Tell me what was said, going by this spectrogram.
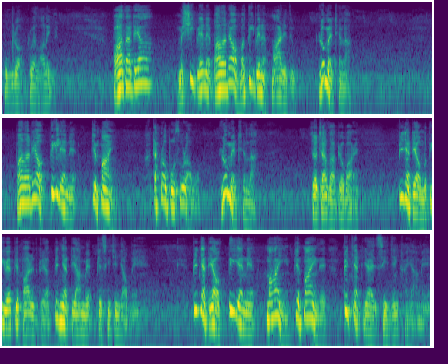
ပို့ပြီးတော့လွယ်သွားလိမ့်မယ်။ဘာသာတရားမရှိဘဲနဲ့ဘာသာတရားကိုမသိဘဲနဲ့မှားတယ်သူလွတ်မဲ့ထင်လားဘာသာတရားကိုသိလဲနဲ့ပြစ်မှားရင် တော်တော်ပိုဆိုးတာပေါ့လွတ်မဲ့ထင်လားကျွန်တော်ချမ်းသာပြောပါတယ်ပညာတရားကိုမသိပဲပြစ်မှားတဲ့သူတွေကပညာတရားမဲ့ပျက်စီးခြင်းရောက်မယ်ပညာတရားကိုသိရနဲ့မှားရင်ပြစ်မှားရင်လည်းပညာတရားရဲ့စီခြင်းခံရမယ်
